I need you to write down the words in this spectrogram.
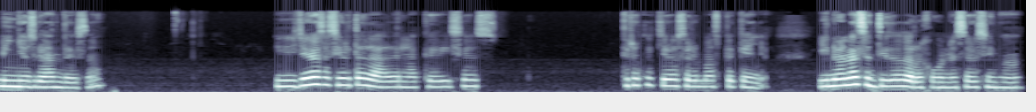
niños grandes, ¿no? Y llegas a cierta edad en la que dices, creo que quiero ser más pequeño. Y no en el sentido de rejuvenecer, sino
